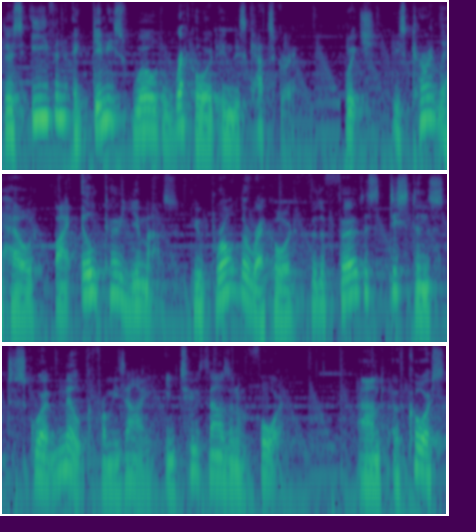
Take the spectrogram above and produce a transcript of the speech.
There's even a Guinness World Record in this category, which is currently held by Ilker Yilmaz, who broke the record for the furthest distance to squirt milk from his eye in 2004. And of course,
